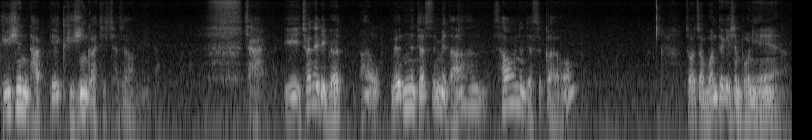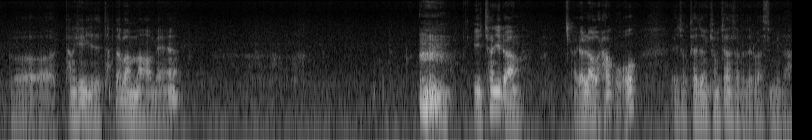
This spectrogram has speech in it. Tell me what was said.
귀신답게 귀신같이 찾아옵니다. 자, 이 천일이 몇, 한, 몇 년 됐습니다. 한 4, 5년 됐을까요? 저쪽 먼데 계신 분이, 그, 당신이 이제 답답한 마음에, 이 천이랑 연락을 하고, 이쪽 대전 경찰서로 내려왔습니다.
